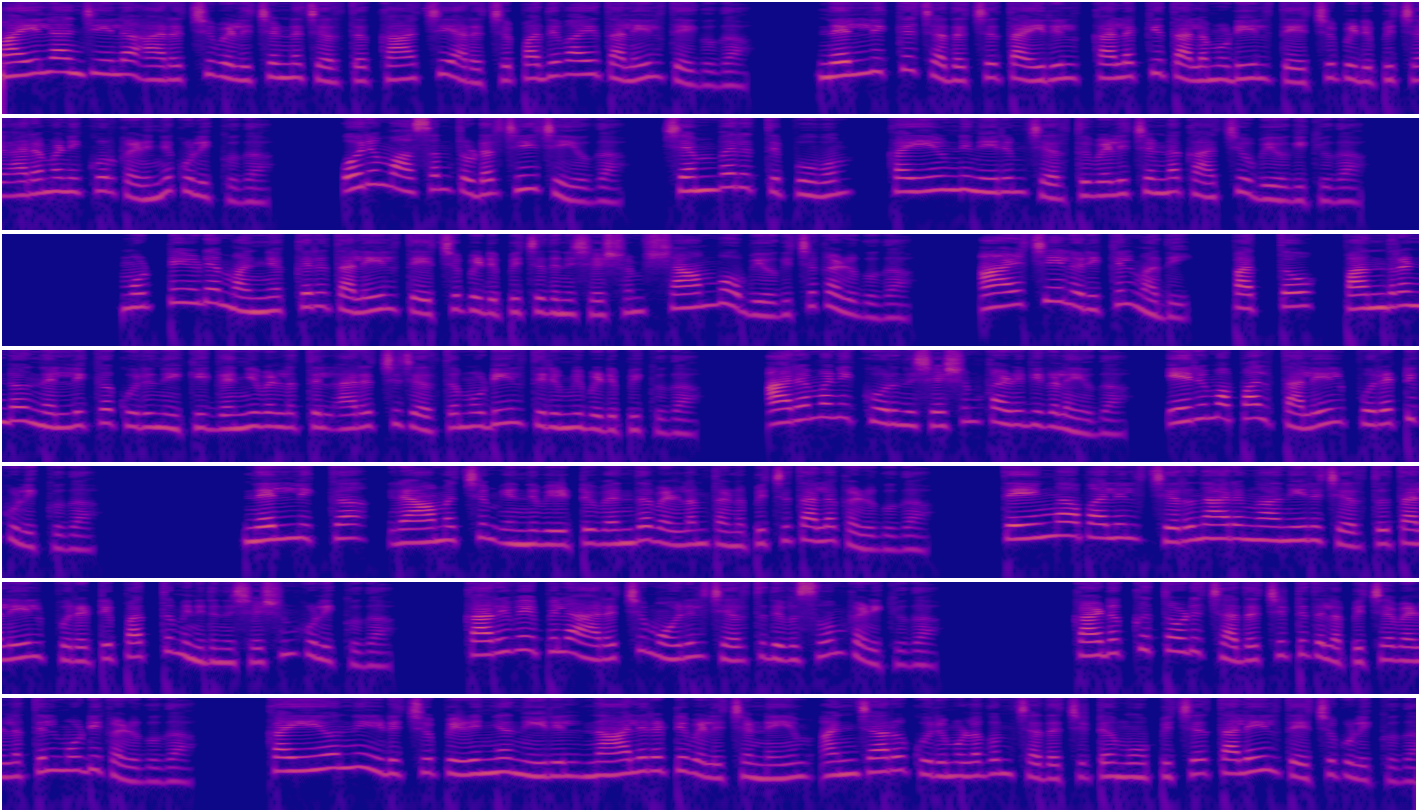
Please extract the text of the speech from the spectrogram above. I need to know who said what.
Speaker 1: മൈലാഞ്ചിയില അരച്ച് വെളിച്ചെണ്ണ ചേർത്ത് കാച്ചി അരച്ച് പതിവായി തലയിൽ തേകുക നെല്ലിക്ക ചതച്ച് തൈരിൽ കലക്കി തലമുടിയിൽ തേച്ചു പിടിപ്പിച്ച് അരമണിക്കൂർ കഴിഞ്ഞ് കുളിക്കുക. ഒരു മാസം തുടർച്ചയെ ചെയ്യുക. ചെമ്പരത്തിപ്പൂവും കയ്യുണ്ണിനീരും ചേർത്ത് വെളിച്ചെണ്ണ കാച്ചി ഉപയോഗിക്കുക. മുട്ടയുടെ മഞ്ഞക്കര് തലയിൽ തേച്ചു പിടിപ്പിച്ചതിനുശേഷം ഷാമ്പു ഉപയോഗിച്ച് കഴുകുക. ആഴ്ചയിലൊരിക്കൽ മതി. പത്തോ പന്ത്രണ്ടോ നെല്ലിക്ക കുരു നീക്കി ഗഞ്ഞിവെള്ളത്തിൽ അരച്ചു ചേർത്ത് മുടിയിൽ തിരുമ്മി പിടിപ്പിക്കുക. അരമണിക്കൂറിനുശേഷം കഴുകികളയുക എരുമപ്പാൽ തലയിൽ പുരട്ടി കുളിക്കുക. നെല്ലിക്ക രാമച്ചം എന്നിവയിട്ട് വെന്ത വെള്ളം തണുപ്പിച്ച് തല കഴുകുക. തേങ്ങാപാലിൽ ചെറുനാരങ്ങാനീര് ചേർത്ത് തലയിൽ പുരട്ടി പത്ത് മിനിറ്റിനു ശേഷം കുളിക്കുക. കറിവേപ്പില അരച്ച് മോരിൽ ചേർത്ത് ദിവസവും കഴിക്കുക. കടുക്കത്തോട് ചതച്ചിട്ട് തിളപ്പിച്ച വെള്ളത്തിൽ മുടി കഴുകുക. കൈയൊന്നി ഇടിച്ചു പിഴിഞ്ഞ നീരിൽ നാലിരട്ടി വെളിച്ചെണ്ണയും അഞ്ചാറു കുരുമുളകും ചതച്ചിട്ട് മൂപ്പിച്ച് തലയിൽ തേച്ചു കുളിക്കുക.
